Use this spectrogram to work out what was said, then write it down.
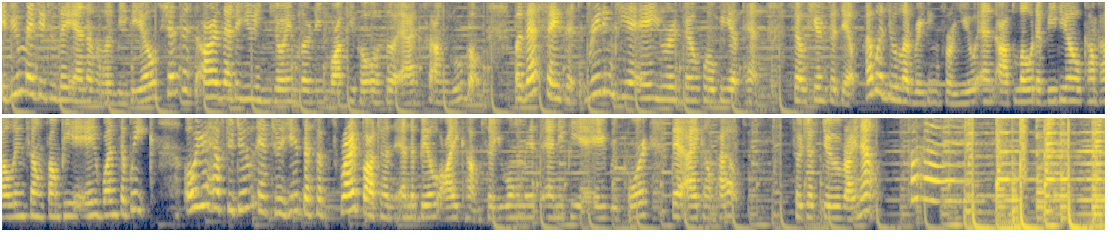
If you made it to the end of the video, chances are that you enjoy learning what people also ask on Google. But let's face it, reading PAA yourself will be a pain. So here's the deal. I will do the reading for you and upload a video compiling some from PAA once a week. All you have to do is to hit the subscribe button and the bell icon so you won't miss any PAA report that I compiled. So just do it right now. Bye!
